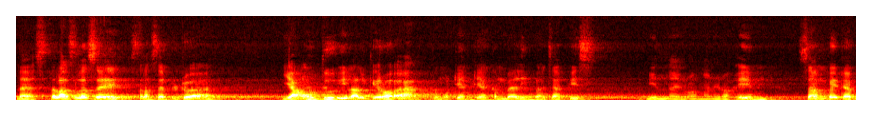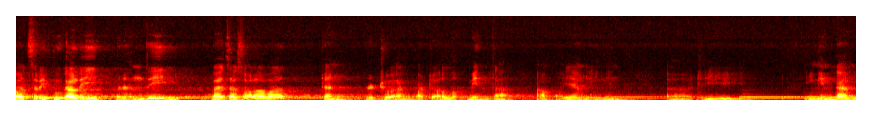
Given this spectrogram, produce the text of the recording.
Nah setelah selesai setelah saya berdoa ya'udu ilal kiro'ah kemudian dia kembali baca bismillahirrahmanirrahim sampai dapat seribu kali berhenti baca sholawat dan berdoa kepada Allah minta apa yang ingin uh, diinginkan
